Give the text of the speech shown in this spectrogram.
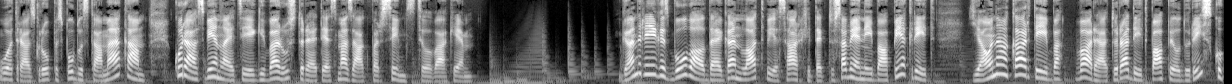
otrās grupas publiskām ēkām, kurās vienlaicīgi var uzturēties mazāk par simts cilvēkiem. Gan Rīgas būvvaldē, gan Latvijas arhitektu savienībā piekrīt, jaunā kārtība varētu radīt papildu risku,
